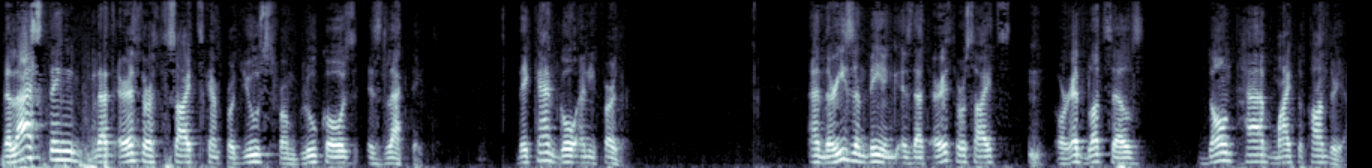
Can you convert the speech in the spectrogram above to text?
The last thing that erythrocytes can produce from glucose is lactate. They can't go any further. And the reason being is that erythrocytes or red blood cells don't have mitochondria.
